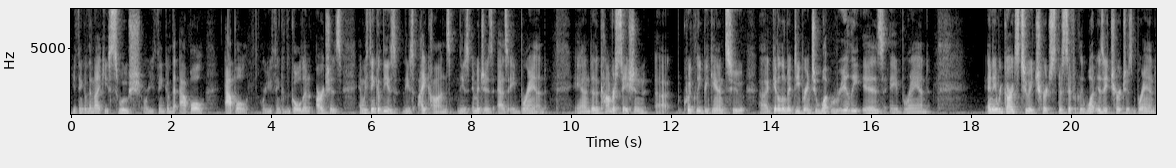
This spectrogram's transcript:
you think of the Nike swoosh, or you think of the Apple apple, or you think of the golden arches. And we think of these, these icons, these images, as a brand. And uh, the conversation uh, quickly began to uh, get a little bit deeper into what really is a brand. And in regards to a church specifically, what is a church's brand?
